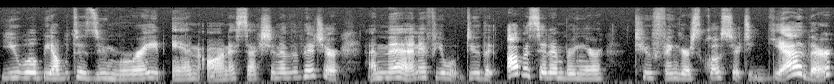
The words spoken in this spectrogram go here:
you will be able to zoom right in on a section of the picture. And then if you do the opposite and bring your two fingers closer together,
